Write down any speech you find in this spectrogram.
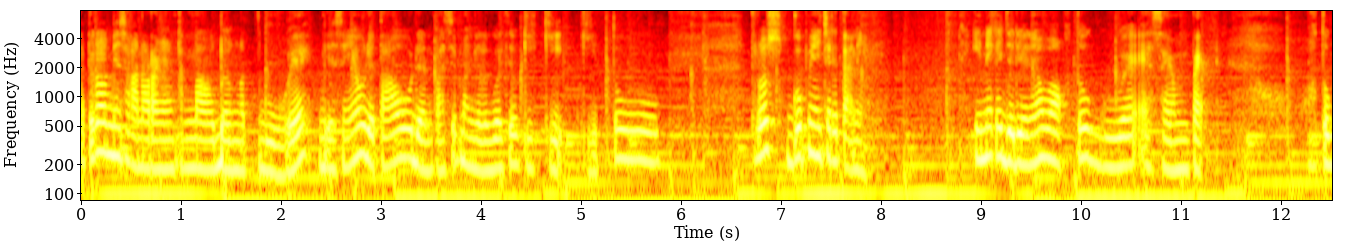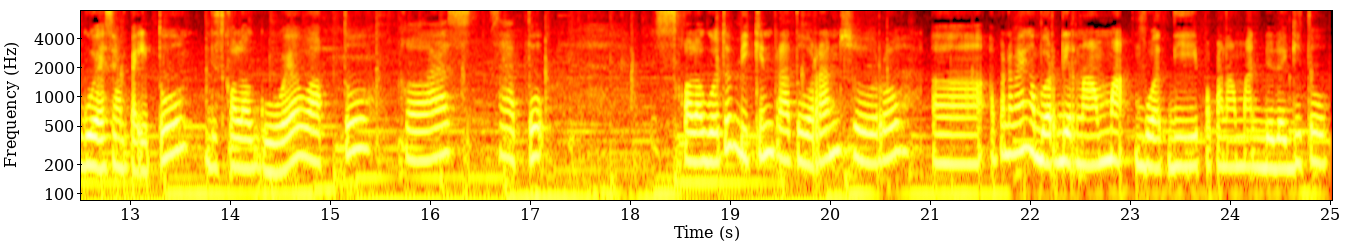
tapi kalau misalkan orang yang kenal banget gue biasanya udah tahu dan pasti panggil gue tuh Kiki gitu. Terus gue punya cerita nih. Ini kejadiannya waktu gue SMP waktu gue SMP itu di sekolah gue waktu kelas 1 sekolah gue tuh bikin peraturan suruh uh, apa namanya ngebordir nama buat di papan nama dada gitu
